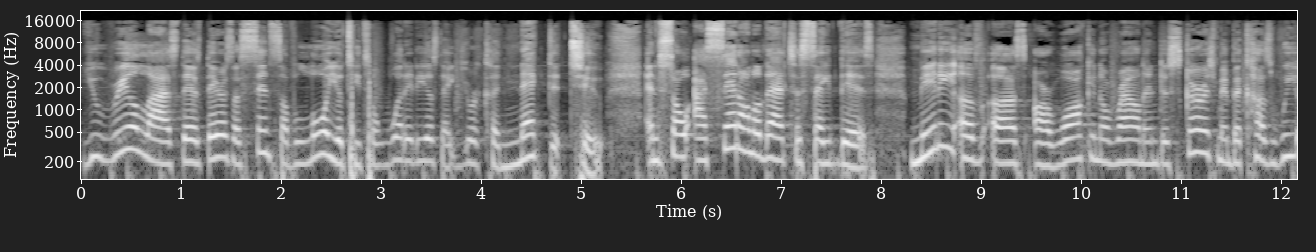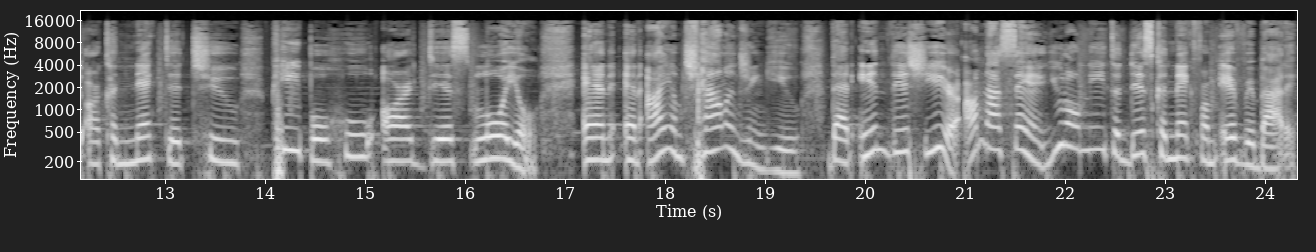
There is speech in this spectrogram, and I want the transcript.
you realize there's there's a sense of loyalty to what it is that you're connected to. And so i said all of that to say this. Many of us are walking around in discouragement because we are connected to people who are disloyal. And and I am challenging you that in this year, I'm not saying you don't need to disconnect from everybody,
